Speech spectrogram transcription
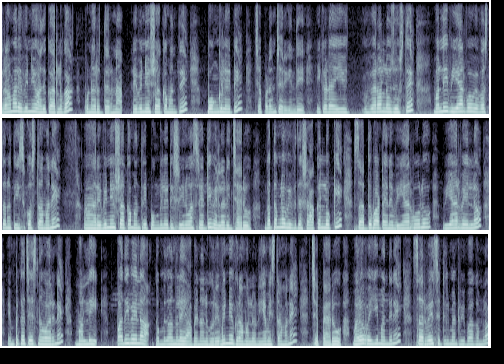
గ్రామ రెవెన్యూ అధికారులుగా పునరుద్ధరణ. రెవెన్యూ శాఖ మంత్రి పొంగులేటి చెప్పడం జరిగింది. ఇక్కడ ఈ వివరాల్లో చూస్తే మళ్ళీ విఆర్ఓ వ్యవస్థను తీసుకొస్తామని రెవెన్యూ శాఖ మంత్రి పొంగులేటి శ్రీనివాసరెడ్డి వెల్లడించారు. గతంలో వివిధ శాఖల్లోకి సర్దుబాటైన విఆర్ఓలు విఆర్వేల్లో ఎంపిక చేసిన వారిని మళ్ళీ పదివేల తొమ్మిది వందల యాభై నాలుగు రెవెన్యూ గ్రామాల్లో నియమిస్తామని చెప్పారు. మరో వెయ్యి మందిని సర్వే సెటిల్మెంట్ విభాగంలో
